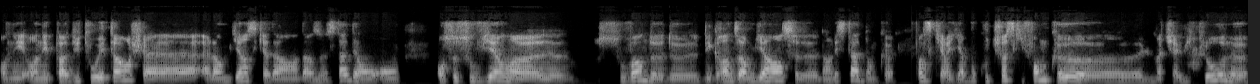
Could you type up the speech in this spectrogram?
on n'est pas du tout étanche à, l'ambiance qu'il y a dans, un stade on, se souvient euh, souvent de, des grandes ambiances euh, dans les stades. Donc, euh, je pense qu'il y a beaucoup de choses qui font que le match à huis clos ne,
